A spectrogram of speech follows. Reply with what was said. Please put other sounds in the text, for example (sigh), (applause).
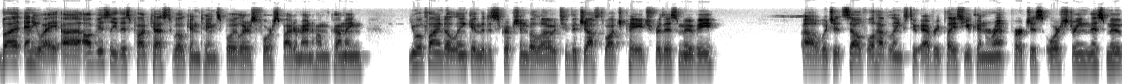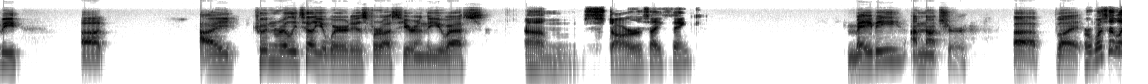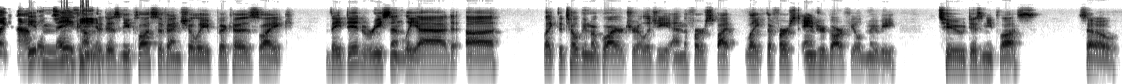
But anyway, uh, obviously, this podcast will contain spoilers for Spider Man Homecoming. You will find a link in the description below to the Just Watch page for this movie, uh, which itself will have links to every place you can rent, purchase, or stream this movie. Uh, I couldn't really tell you where it is for us here in the US. Um, Starz, I think, Maybe, I'm not sure. Uh, but or was it like Apple it may TV? come to Disney Plus eventually because like they did recently add uh like the Tobey Maguire trilogy and the first spy like the first Andrew Garfield movie to Disney Plus. So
